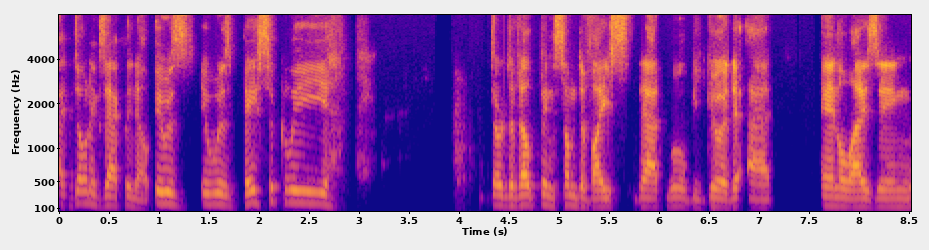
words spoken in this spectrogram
I don't exactly know. It was it was basically they're developing some device that will be good at analyzing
